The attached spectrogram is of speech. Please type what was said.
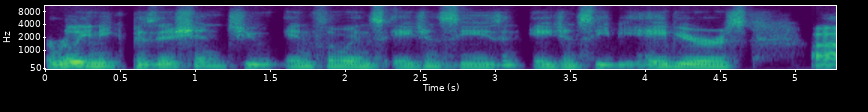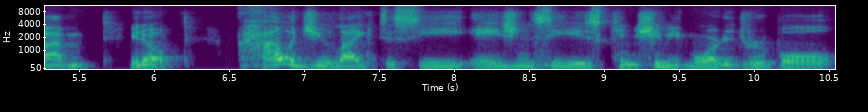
a really unique position to influence agencies and agency behaviors. Um, you know, how would you like to see agencies contribute more to Drupal?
